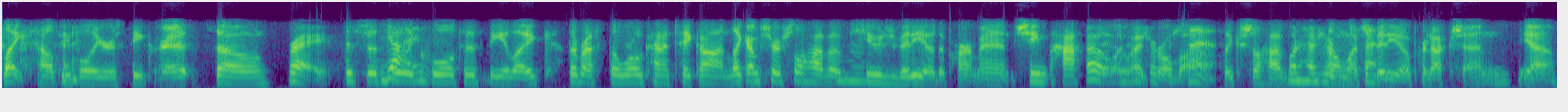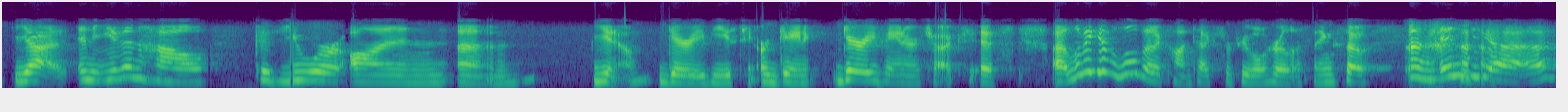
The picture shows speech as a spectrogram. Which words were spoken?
like tell people your secret. So, right. It's just yeah, really cool to see like the rest of the world kind of take on. Like, I'm sure she'll have a mm-hmm. huge video department. She has oh, to at Girl Boss. Like, she'll have 100%. so much video production. Yeah. Yeah, and even how because you were on, um, you know, Gary Vee's team or Gary Vaynerchuk. If uh, let me give a little bit of context for people who are listening. So, India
